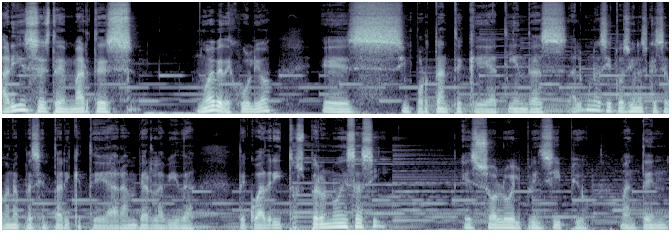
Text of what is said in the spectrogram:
Aries, este martes 9 de julio, es importante que atiendas algunas situaciones que se van a presentar y que te harán ver la vida de cuadritos, pero no es así. Es solo el principio. Mantén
